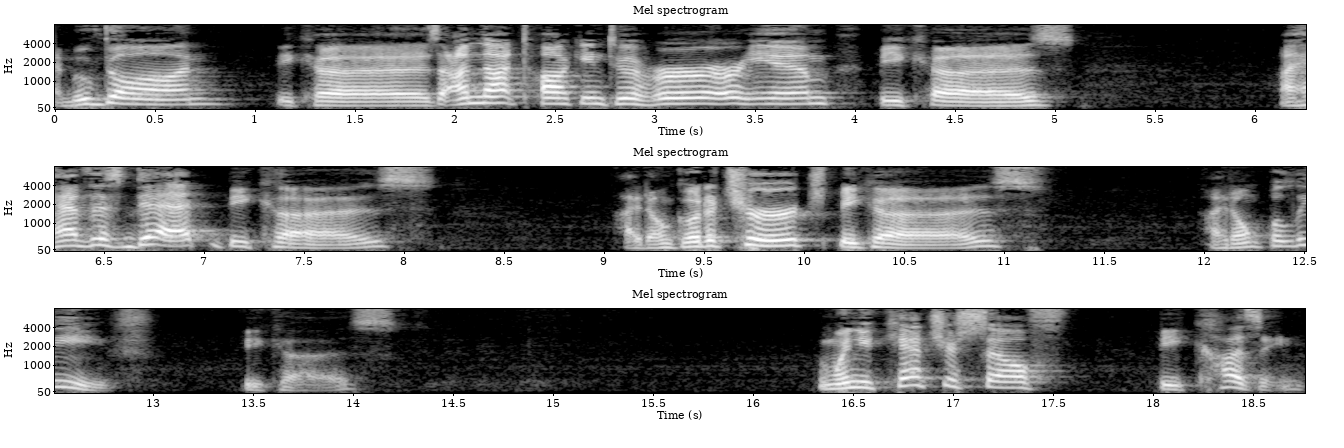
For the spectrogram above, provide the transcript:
I moved on because I'm not talking to her or him because I have this debt because I don't go to church because I don't believe because. And when you catch yourself becausing,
